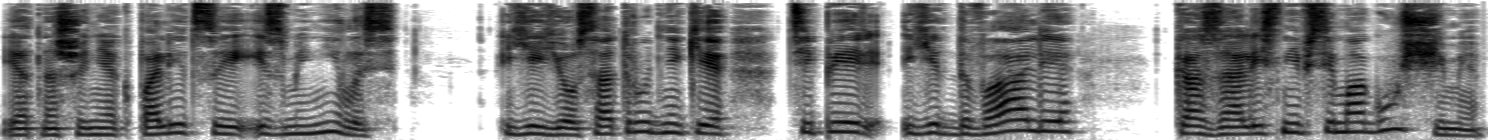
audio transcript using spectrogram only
и отношение к полиции изменилось. Ее сотрудники теперь едва ли казались не всемогущими.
